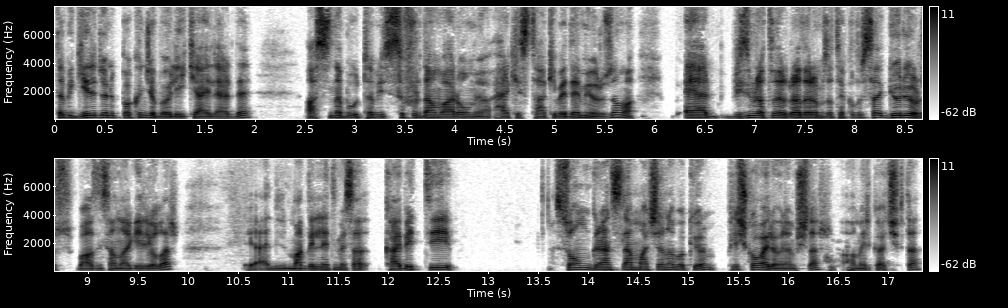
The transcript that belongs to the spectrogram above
tabii geri dönüp bakınca böyle hikayelerde aslında bu tabii sıfırdan var olmuyor. Herkesi takip edemiyoruz ama eğer bizim radarımıza takılırsa görüyoruz. Bazı insanlar geliyorlar. Yani Magdalenet'in mesela kaybettiği son Grand Slam maçlarına bakıyorum. Pliskova ile oynamışlar Amerika açıkta.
